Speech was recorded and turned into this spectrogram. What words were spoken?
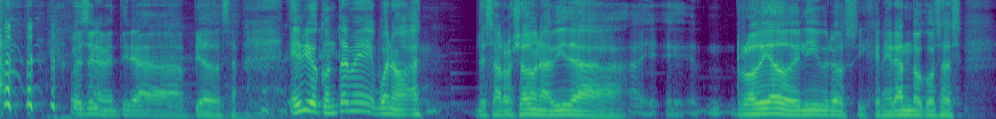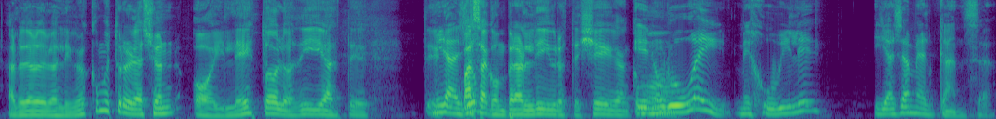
o es una mentira piadosa. Elvio, contame, bueno, desarrollado una vida eh, eh, rodeado de libros y generando cosas alrededor de los libros. ¿Cómo es tu relación hoy? ¿Lees todos los días? ¿Te, vas yo- a comprar libros? ¿Te llegan? ¿Cómo- En Uruguay me jubilé y allá me alcanza.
